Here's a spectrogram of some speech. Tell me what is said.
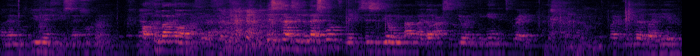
And then you can introduce the next one. I'll come back on after this. This is actually the best one for me because this is the only band I don't actually do anything in. It's great. Like, like you.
